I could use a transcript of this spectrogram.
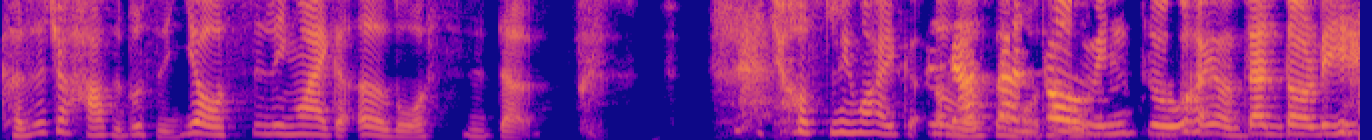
可是就好死不死，又是另外一个俄罗斯的，又是另外一个俄罗斯战斗民族，很有战斗力。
